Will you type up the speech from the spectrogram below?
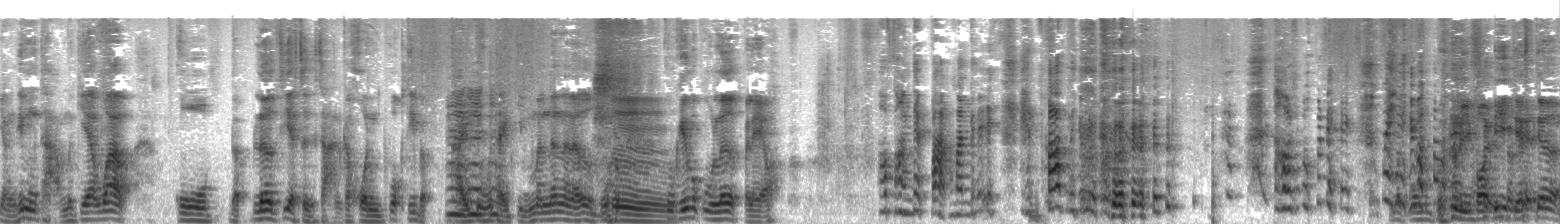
อย่างที่มึงถามเมื่อกี้ว่ากูแบบเลิกที่จะสื่อสารกับคนพวกที่แบบไทยดูไทยกิมมันนั่นแหละเออกูอืมกูคิดว่ากูเลิกไปแล้ว พอฟังจากปากมันก็เห็นภาพในหัวตอนพูดเองไม่มีแบบรี body gesture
